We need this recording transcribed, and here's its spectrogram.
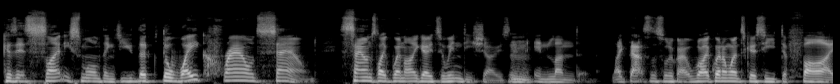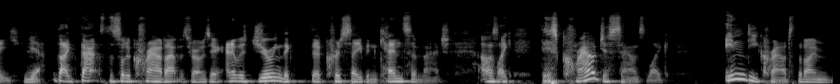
because it's slightly smaller things. You the the way crowds sound sounds like when I go to indie shows in, Mm. in London. Like that's the sort of crowd. Like when I went to go see Defy. Yeah. Like that's the sort of crowd atmosphere I was hearing. And it was during the the Chris Sabin Kenta match. I was like, this crowd just sounds like indie crowds that I'm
